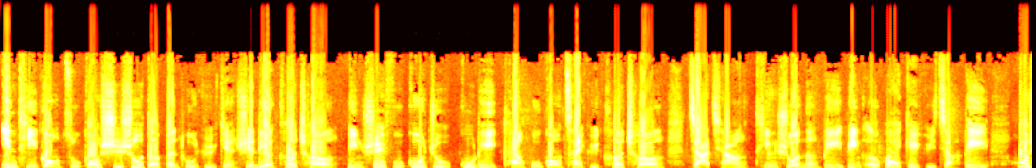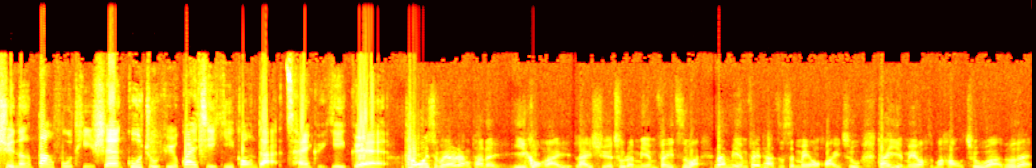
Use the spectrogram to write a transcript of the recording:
应提供足够时数的本土语言训练课程，并说服雇主鼓励看护工参与课程，加强听说能力，并额外给予奖励，或许能大幅提升雇主与外籍移工的参与意愿。他为什么要让他的移工来来学？除了免费之外，那免费他只是没有坏处，他也没有什么好处啊。对不对？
